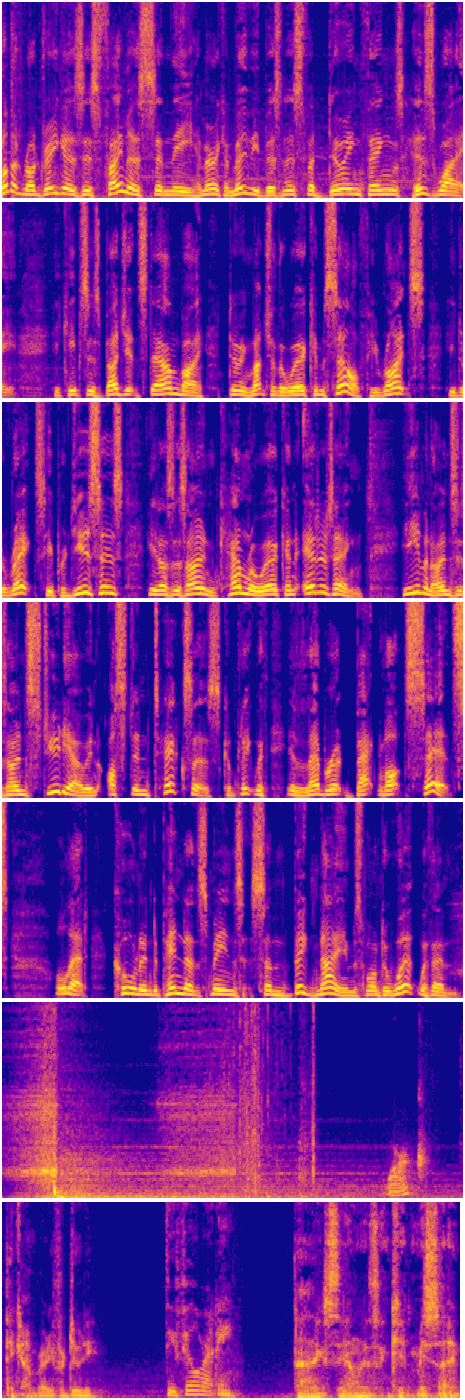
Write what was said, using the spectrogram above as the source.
Robert Rodriguez is famous in the American movie business for doing things his way. He keeps his budgets down by doing much of the work himself. He writes, he directs, he produces, he does his own camera work and editing. He even owns his own studio in Austin, Texas, complete with elaborate backlot sets. All that cool independence means some big names want to work with him. Work? I Think I'm ready for duty? Do you feel ready? I think it's the only thing keeping me sane.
